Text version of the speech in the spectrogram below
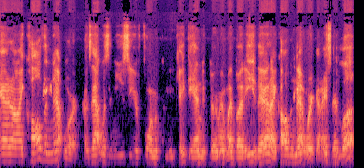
and I call the network because that was an easier form of communicate. Dan McDermott, my buddy, there, and I called the network and I said, "Look,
